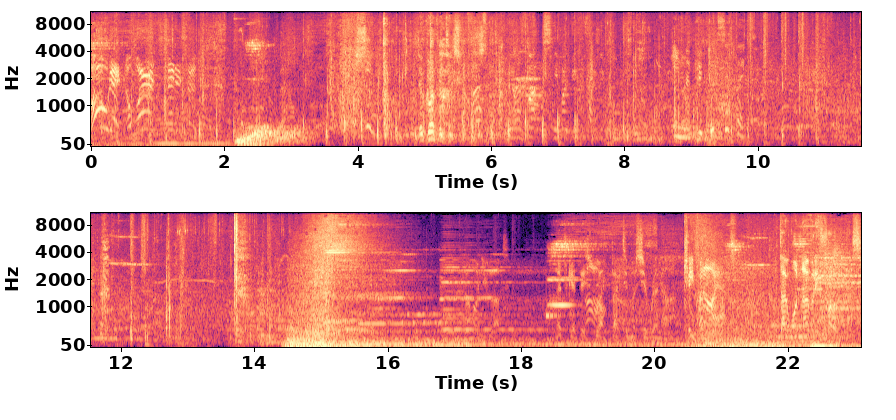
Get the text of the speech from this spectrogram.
Hold it! Keep an eye out. I don't want nobody following us.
